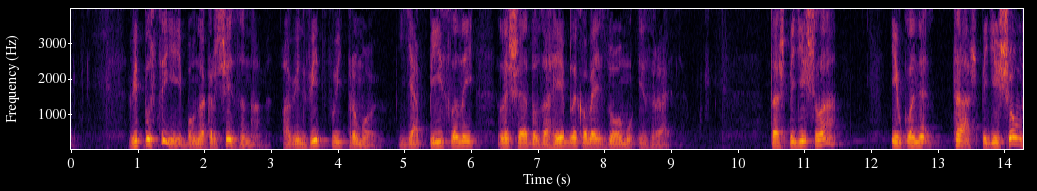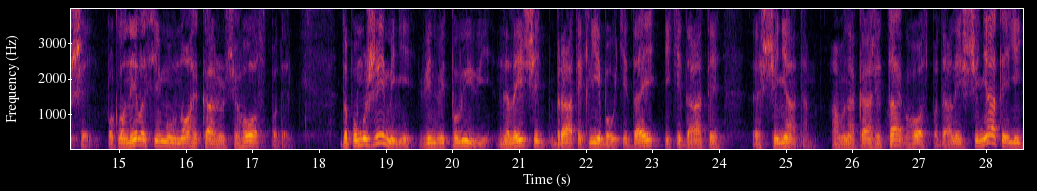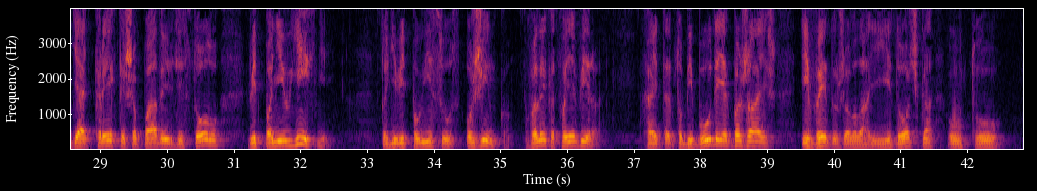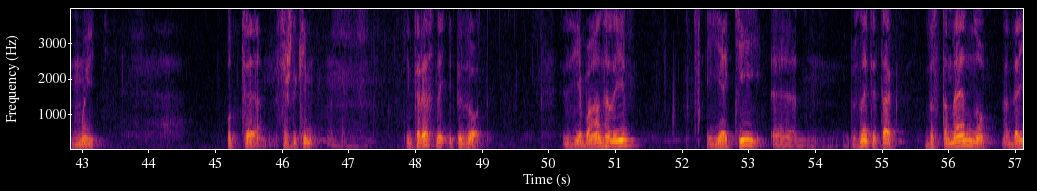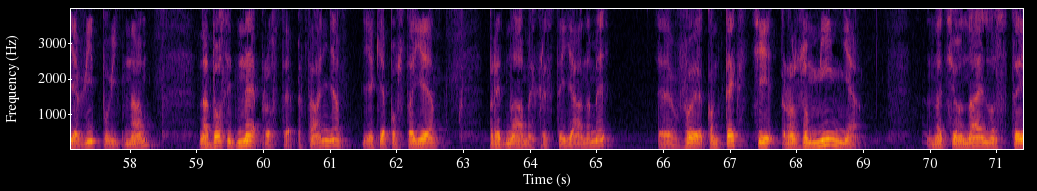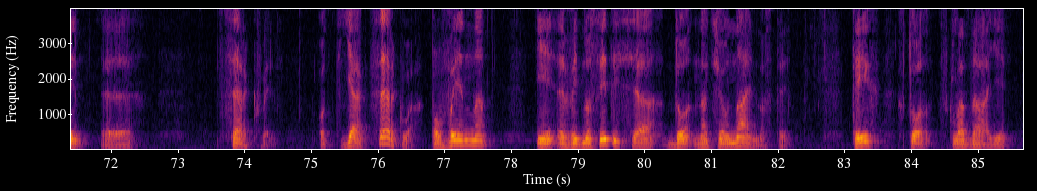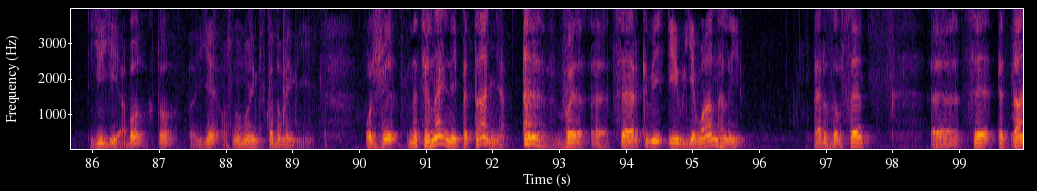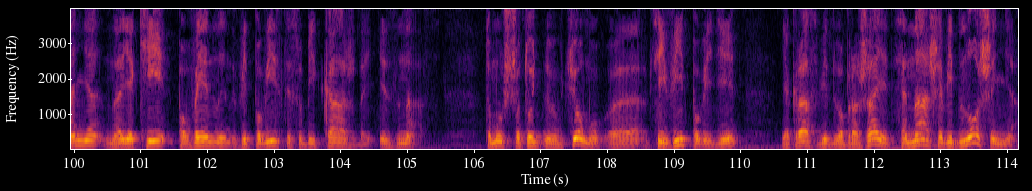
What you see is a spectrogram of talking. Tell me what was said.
Відпусти її, бо вона кричить за нами. А він відповідь промовив: Я післаний лише до загиблих овець дому Ізраїля. Та ж підійшла і вклоня... та ж, підійшовши, поклонилася йому в ноги, кажучи: Господи, допоможи мені. Він відповів їй: не личить брати хліба у дітей і кидати е, щенятам. А вона каже: Так, Господи, але й щенята їдять крихти, що падають зі столу від панів їхніх. Тоді відповів Ісус: О жінко, велика твоя віра, хай тобі буде, як бажаєш, і видужала її дочка у ту мить. От е, все ж таки інтересний епізод з Євангелії, який, е, знаєте, так достаменно дає відповідь нам на досить непросте питання, яке повстає перед нами християнами е, в контексті розуміння національності церкви. От як церква повинна і відноситися до національності тих, хто складає її, або хто є основним складовим її. Отже, національне питання в е, церкві і в Євангелії, перш за все, це питання, на які повинен відповісти собі кожен із нас. Тому що в цьому, е, в цій відповіді якраз відображається наше відношення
